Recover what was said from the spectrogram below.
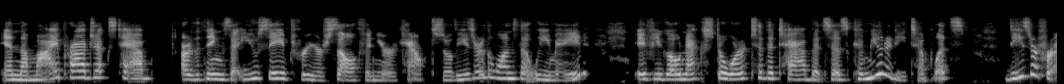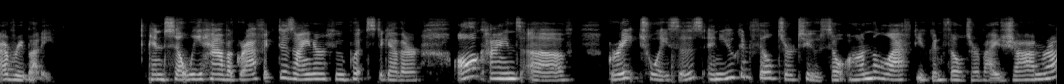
In the My Projects tab are the things that you saved for yourself in your account. So these are the ones that we made. If you go next door to the tab that says community templates, these are for everybody. And so we have a graphic designer who puts together all kinds of great choices and you can filter too. So on the left, you can filter by genre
